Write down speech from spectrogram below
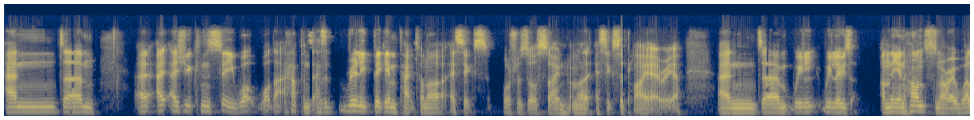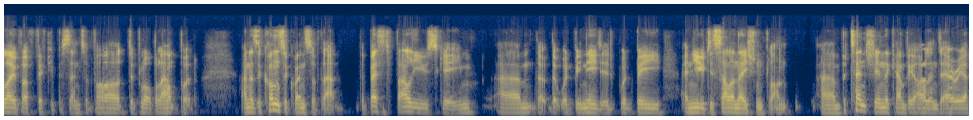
and um, uh, as you can see, what, what that happens has a really big impact on our Essex water resource zone, on our Essex supply area. And um, we, we lose on the enhanced scenario well over 50% of our deployable output. And as a consequence of that, the best value scheme um, that, that would be needed would be a new desalination plant, um, potentially in the Canvey Island area,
